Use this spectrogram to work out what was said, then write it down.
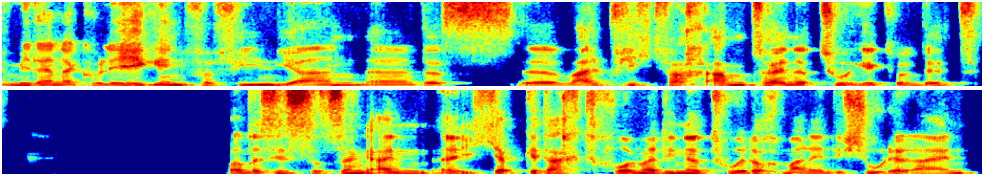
mit einer Kollegin vor vielen Jahren äh, das äh, Wahlpflichtfach Abenteuer Natur gegründet. Und das ist sozusagen ein, äh, ich habe gedacht, holen wir die Natur doch mal in die Schule rein.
